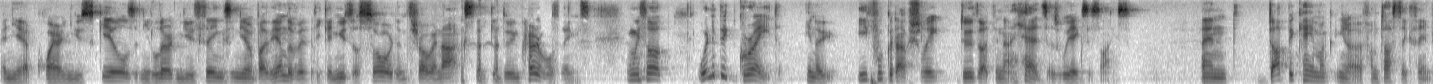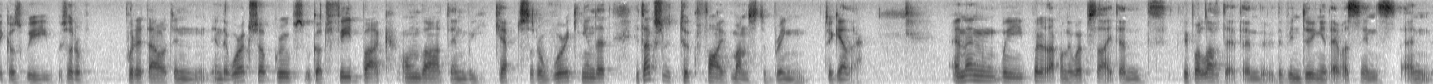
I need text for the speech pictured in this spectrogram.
and you acquire new skills and you learn new things, and you know by the end of it you can use a sword and throw an axe and you can do incredible things. And we thought, wouldn't it be great, you know, if we could actually do that in our heads as we exercise? And that became a, you know a fantastic thing because we sort of put it out in, in the workshop groups. We got feedback on that, and we kept sort of working on that. It actually took five months to bring together, and then we put it up on the website, and people loved it, and they've been doing it ever since. And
